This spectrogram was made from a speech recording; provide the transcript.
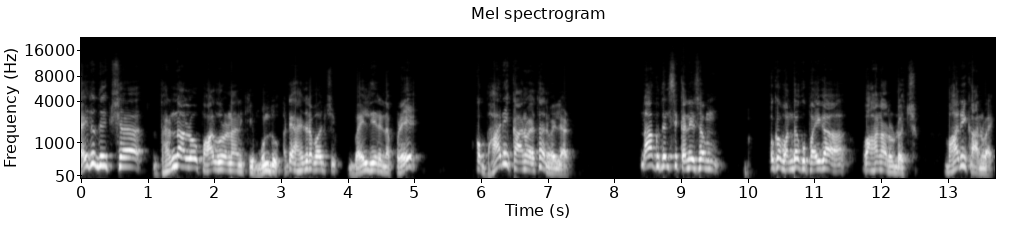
రైతు దీక్ష ధర్నాలో పాల్గొనడానికి ముందు అంటే హైదరాబాద్ నుంచి బయలుదేరినప్పుడే ఒక భారీ కాన్వాయ్తో ఆయన వెళ్ళాడు. నాకు తెలిసి కనీసం ఒక వందకు పైగా వాహనాలు ఉండొచ్చు. భారీ కాన్వాయ్.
